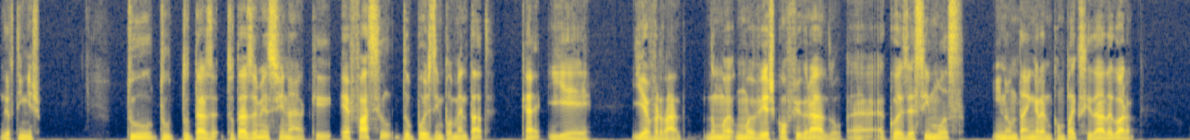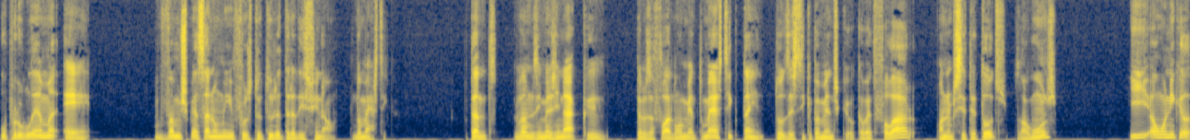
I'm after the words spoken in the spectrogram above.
gavetinhas. Tu, tu, tu, estás, tu estás a mencionar que é fácil depois de implementado, ok? E é, e é verdade. Uma, uma vez configurado, a, a coisa é seamless e não tem grande complexidade. Agora, o problema é, vamos pensar numa infraestrutura tradicional, doméstica. Portanto, vamos imaginar que estamos a falar de um ambiente doméstico, tem todos estes equipamentos que eu acabei de falar, ou não precisa ter todos, mas alguns, e a única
